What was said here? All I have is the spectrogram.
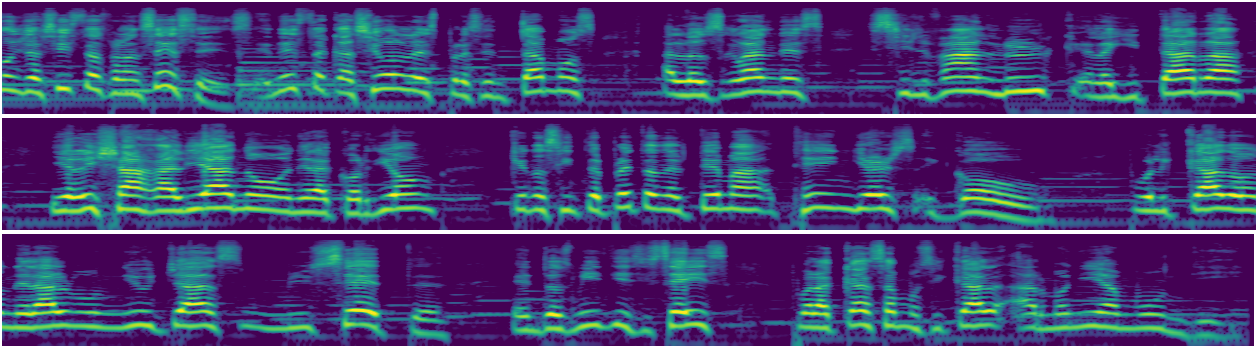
Con jazzistas franceses. En esta ocasión les presentamos a los grandes Sylvain Luc en la guitarra y Richard Galliano en el acordeón que nos interpretan el tema Ten Years Ago, publicado en el álbum New Jazz Musette en 2016 por la casa musical Armonía Mundi.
